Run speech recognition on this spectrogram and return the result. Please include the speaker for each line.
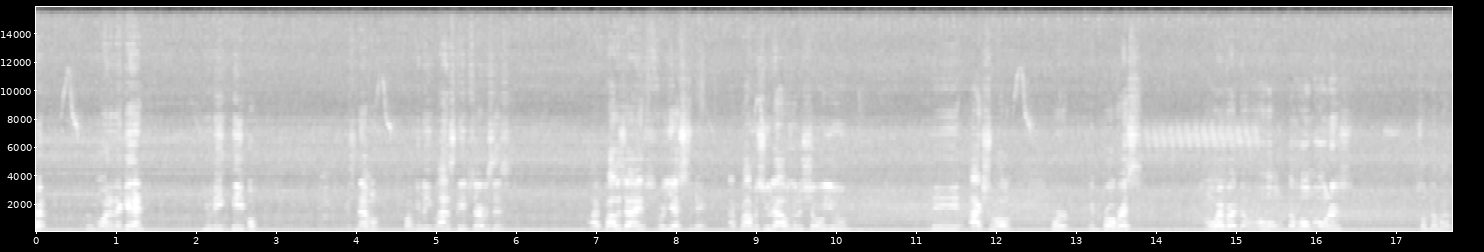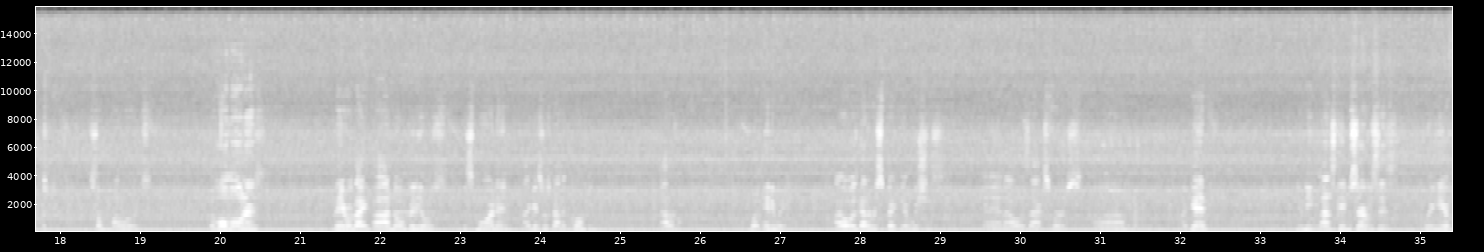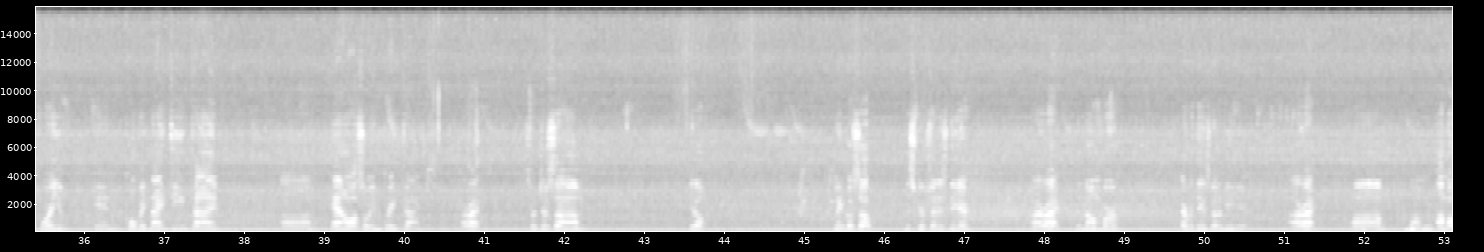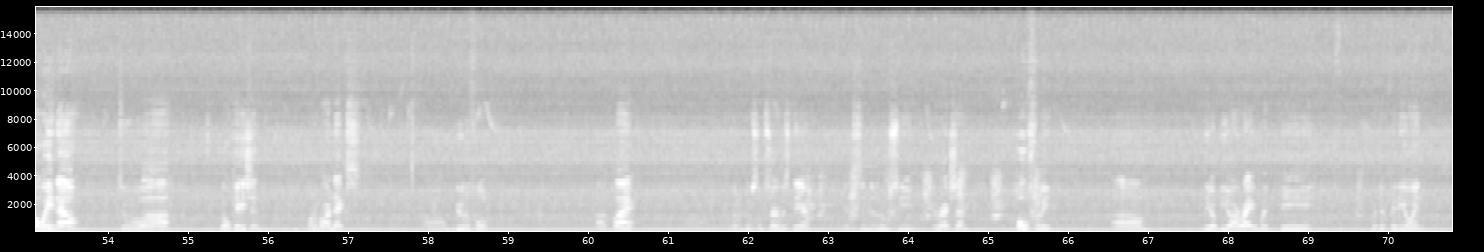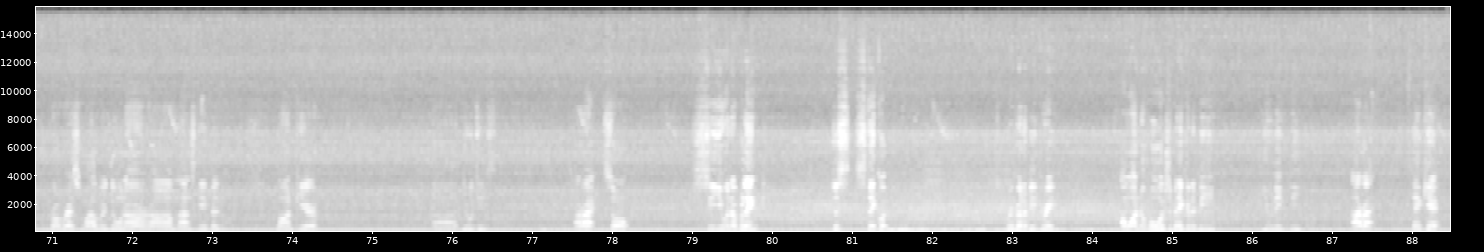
Speaker 1: Well, good morning again, unique people. It's Neville from Unique Landscape Services. I apologize for yesterday. I promised you that I was going to show you the actual work in progress. However, the home the homeowners, some of my some of my words, the homeowners, they were like, uh, no videos this morning. I guess it was kind of grumpy. I don't know. But anyway, I always got to respect their wishes and I always ask first. Um, again, Unique Landscape Services, we're here for you in COVID-19 time um, and also in great times. All right. So just um, you know, link us up. Description is there. All right. The number, everything's gonna be there. All right. Um, I'm on my way now to uh, location, one of our next um, beautiful uh, client. We're gonna do some service there. It's in the Lucea direction. Hopefully, um, they'll be all right with the with the videoing progress while we're doing our um, landscaping lawn care uh, duties. All right, so see you in a blink. Just stick with me. We're gonna be great. I want the whole Jamaica to be unique people. All right, take care.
